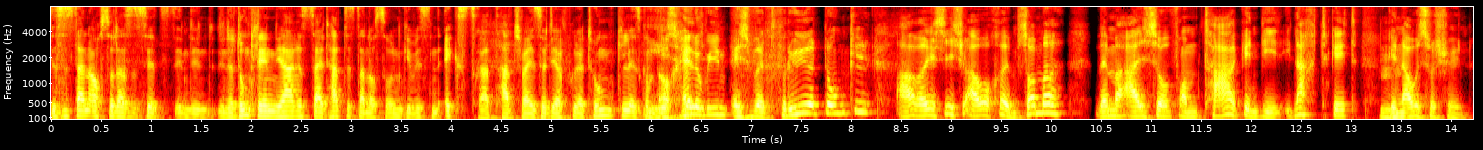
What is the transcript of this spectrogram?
Ist es dann auch so, dass es jetzt in, den, in der dunklen Jahreszeit hat es dann noch so einen gewissen Extra-Touch, weil es wird ja früher dunkel, es kommt Es auch wird- Halloween. Es wird früher dunkel, aber es ist auch im Sommer, wenn man also vom Tag in die Nacht geht, Mhm. genauso schön.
